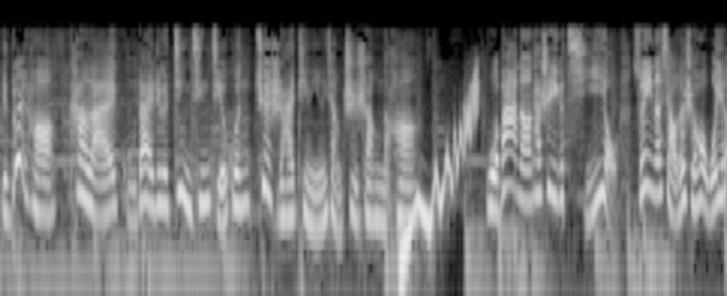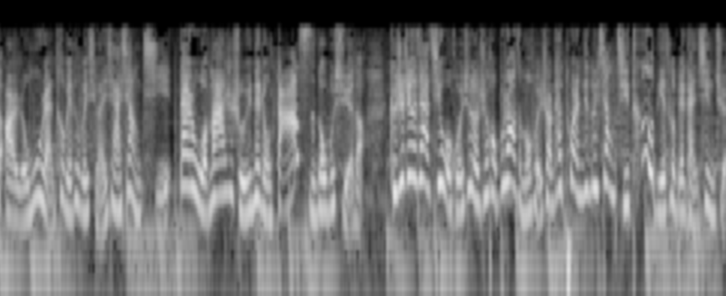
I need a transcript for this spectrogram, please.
也对哈，看来古代这个近亲结婚确实还挺影响智商的哈。我爸呢，他是一个棋友，所以呢，小的时候我也耳濡目染，特别特别喜欢下象棋。但是我妈是属于那种打死都不学的。可是这个假期我回去了之后，不知道怎么回事儿，她突然间对象棋特别特别感兴趣，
